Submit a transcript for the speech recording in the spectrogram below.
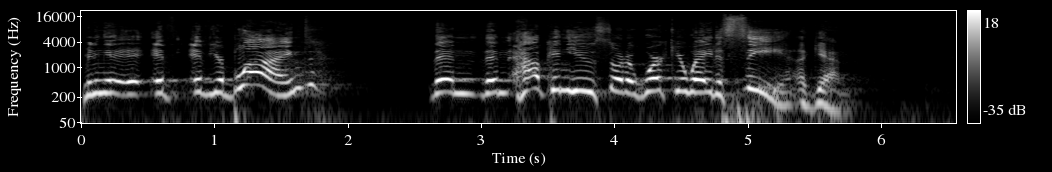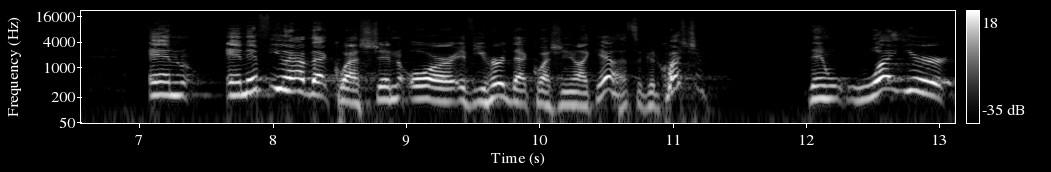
Meaning, if, if you're blind, then, then how can you sort of work your way to see again? And, and if you have that question, or if you heard that question, you're like, yeah, that's a good question. then what you're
